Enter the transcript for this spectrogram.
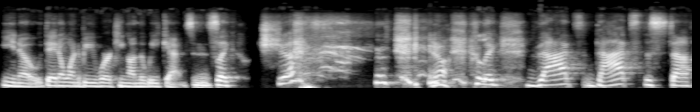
you know they don't want to be working on the weekends. And it's like just yeah. like that's that's the stuff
